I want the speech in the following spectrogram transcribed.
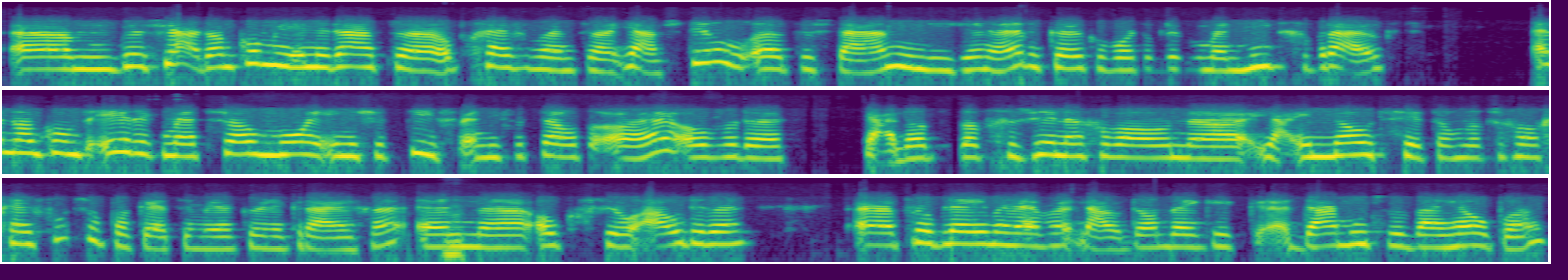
Ehm, dus ja, dan kom je inderdaad eh, op een gegeven moment eh, ja, stil te staan in die zin. Hè. De keuken wordt op dit moment niet gebruikt. En dan komt Erik met zo'n mooi initiatief. En die vertelt over de, ja, dat, dat gezinnen gewoon eh, ja, in nood zitten omdat ze gewoon geen voedselpakketten meer kunnen krijgen. En eh, ook veel ouderen eh, problemen hebben. Nou, dan denk ik, daar moeten we bij helpen.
